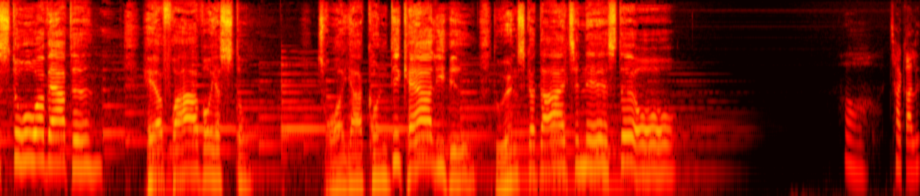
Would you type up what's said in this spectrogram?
store verden Herfra hvor jeg står Tror jeg kun det kærlighed Du ønsker dig til næste år Oh, tak, Ralle.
